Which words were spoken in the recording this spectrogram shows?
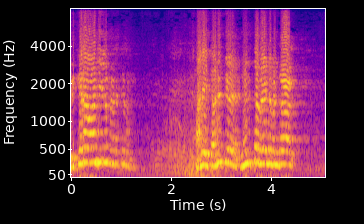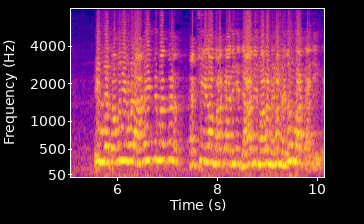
விக்கிரவாண்டியிலும் நடக்கலாம். அதை தடுத்து நிறுத்த வேண்டும் என்றால் இந்த தொகுதியில் உள்ள அனைத்து மக்களும் கட்சியெல்லாம் பார்க்காதீங்க ஜாதி மதம் இனம் எதுவும் பார்க்காதீங்க.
